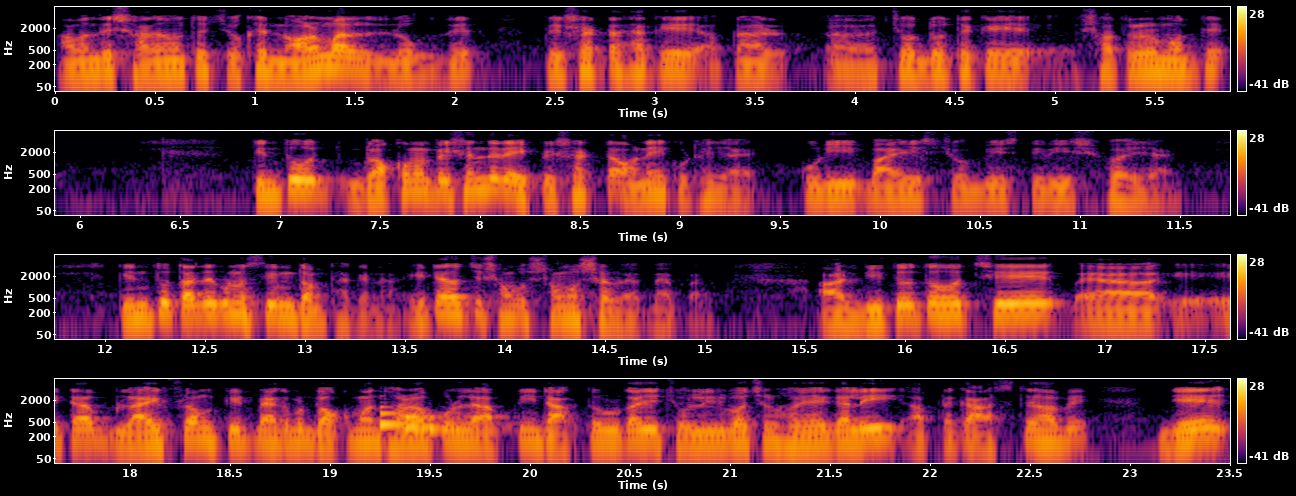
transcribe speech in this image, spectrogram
আমাদের সাধারণত চোখে নর্মাল লোকদের প্রেশারটা থাকে আপনার চোদ্দ থেকে সতেরোর মধ্যে। কিন্তু গ্লকোমা পেশেন্টদের এই প্রেশারটা অনেক উঠে যায়। কুড়ি, বাইশ, চব্বিশ, তিরিশ হয়ে যায়। কিন্তু তাদের কোনো সিমটম থাকে না। এটা হচ্ছে সম- সমস্যার ব্যাপ- ব্যাপার। আর দ্বিতীয়ত হচ্ছে এটা লাইফ লং ট্রিটমেন্ট একবার ডকুমেন্ট ধরা পড়লে আপনি ডাক্তারবাবুর কাছে চল্লিশ বছর হয়ে গেলেই আপনাকে আসতে হবে যে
